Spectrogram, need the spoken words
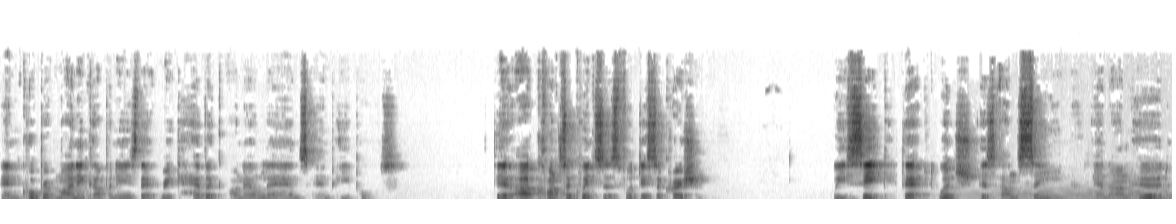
and corporate mining companies that wreak havoc on our lands and peoples. There are consequences for desecration. We seek that which is unseen and unheard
